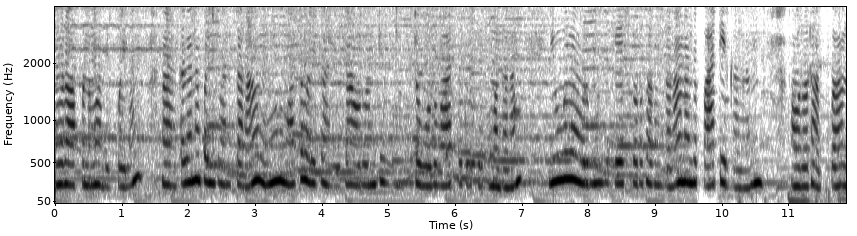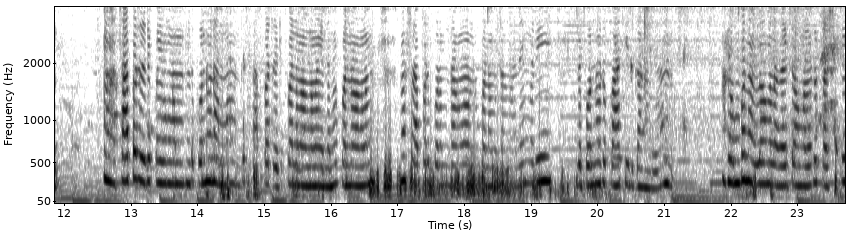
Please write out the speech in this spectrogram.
எதாவது ஆஃப் பண்ணமோ அதுக்கு போயிடலாம். கல்யாணம் பண்ணிட்டு வந்துட்டாராம் மூணு மாதம் வரைக்கும் ஆகிடுச்சா? அவர் வந்துட்டு ஒரு வார்த்தை கூட பேச மாட்டாராம் இவங்களும் ஒரு மூஞ்சி கேஸ் கூட பார்க்க மாட்டாராம் ஆனால் அந்த பாட்டி இருக்காங்க. அவரோட அப்பா. சாப்பாடு ரெடி பண்ணி இவங்க இந்த பொண்ணோட அம்மா வந்து சாப்பாடு ரெடி பண்ணுவாங்களாம் எல்லாமே பண்ணுவாங்களாம். ஆனால் சாப்பாடு போட மாட்டாங்களா ஒன்றும் பண்ண மாட்டாங்க அதே மாதிரி இந்த பொண்ணோட பாட்டி இருக்காங்க இல்லையா? ரொம்ப நல்லவங்கள கைஸ் அவங்களோட ஃபஸ்ட்டு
